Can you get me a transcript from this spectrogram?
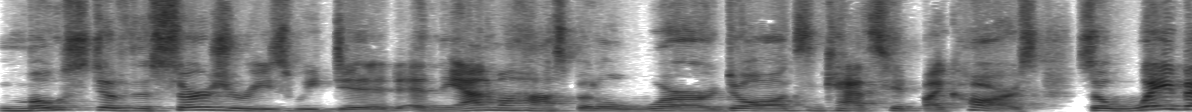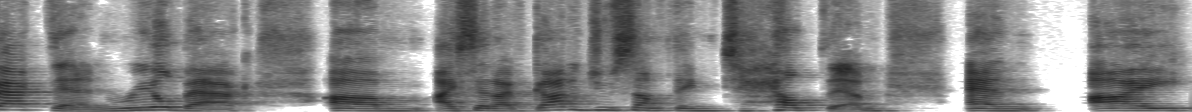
most of the surgeries we did in the animal hospital were dogs and cats hit by cars. So way back then, real back, um, I said, I've got to do something to help them. And I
